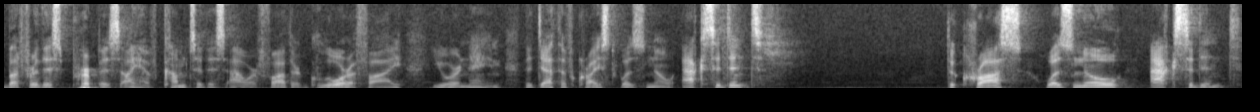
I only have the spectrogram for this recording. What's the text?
But for this purpose I have come to this hour. Father, glorify your name. The death of Christ was no accident. The cross was no accident.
